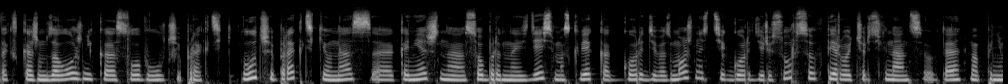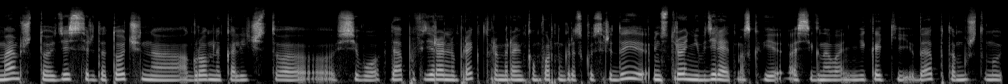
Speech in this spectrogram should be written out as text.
так скажем, заложника слова лучшей практики. Лучшие практики у нас, э, конечно, собраны здесь, в Москве, как в городе возможностей, городе ресурсов, в первую очередь финансовых. Да? Мы понимаем, что здесь сосредоточено огромное количество э, всего. Да? По федеральному проекту формирования комфортной городской среды Минстрой не выделяет Москве ассигнования никакие, да, потому что, ну,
